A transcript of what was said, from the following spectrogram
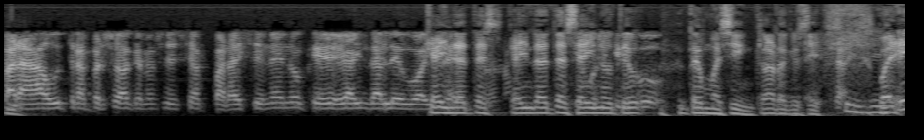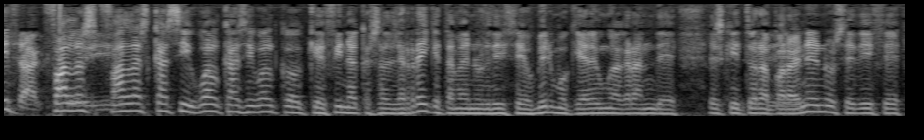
para outra persoa que non sexa para ese neno que aínda levo aí que aínda tes, dentro, que aínda tes aí no teu, teu machín claro que sí, exacto, sí, sí. Bueno, exacto, falas, falas casi igual casi igual co que Fina Casal de Rey que tamén nos dice o mismo que era unha grande escritora sí. para nenos e dice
